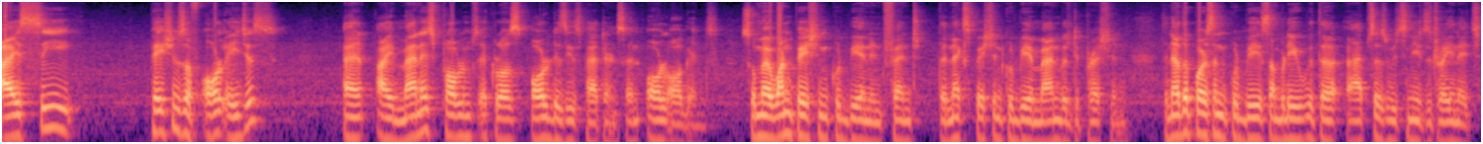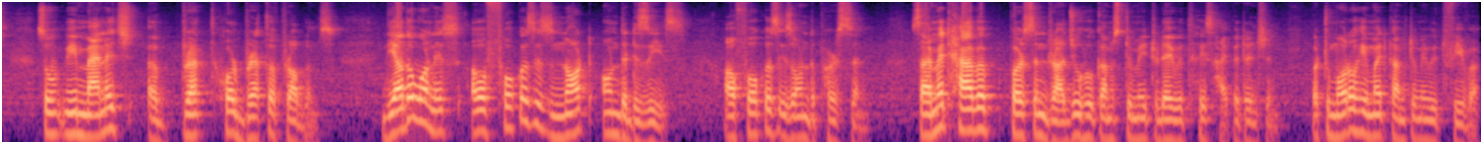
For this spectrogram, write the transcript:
I see patients of all ages and I manage problems across all disease patterns and all organs. So my one patient could be an infant, the next patient could be a man with depression, another person could be somebody with an abscess which needs drainage. So we manage a breadth, whole breadth of problems. The other one is our focus is not on the disease. Our focus is on the person. So I might have a person, Raju, who comes to me today with his hypertension, but tomorrow he might come to me with fever.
